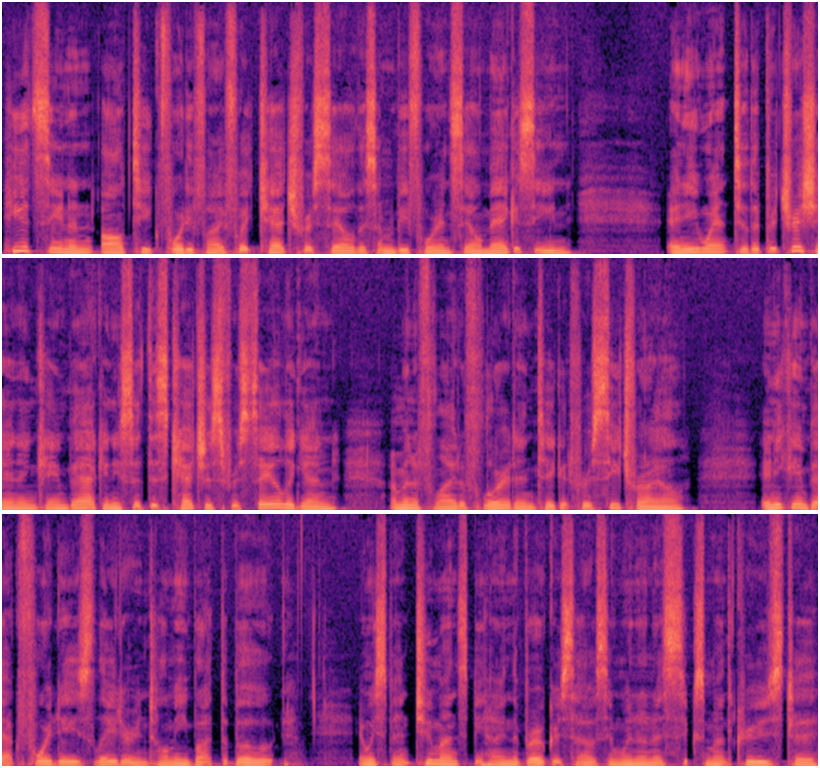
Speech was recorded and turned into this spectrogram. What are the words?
he had seen an Altique 45 foot ketch for sale the summer before in Sail magazine. And he went to the patrician and came back and he said, This ketch is for sale again. I'm going to fly to Florida and take it for a sea trial. And he came back four days later and told me he bought the boat. And we spent two months behind the broker's house and went on a six month cruise to.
